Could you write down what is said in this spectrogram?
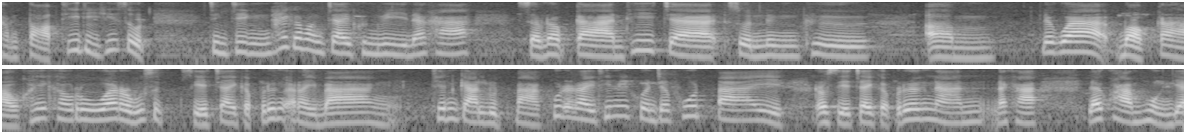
คำตอบที่ดีที่สุด จริง ๆ ให้กำลังใจคุณวีนะคะสำหรับการที่จะส่วนหนึ่งคืออ เรียกว่าบอกกล่าวให้เขารู้ว่าเรารู้สึกเสียใจกับเรื่องอะไรบ้าง เช่นการหลุดปากพูดอะไรที่ไม่ควรจะพูดไป เราเสียใจกับเรื่องนั้นนะคะ และความห่วงใย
